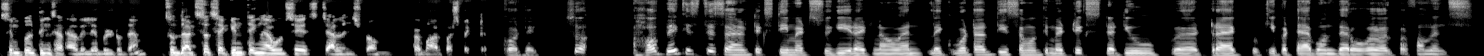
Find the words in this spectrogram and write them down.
simple things are available to them? So that's the second thing I would say is challenge from from our perspective. Got it. So, how big is this analytics team at Swiggy right now? And like, what are the some of the metrics that you uh, track to keep a tab on their overall performance?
